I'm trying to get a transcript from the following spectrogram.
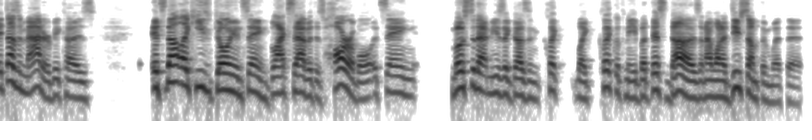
It doesn't matter because it's not like he's going and saying Black Sabbath is horrible. It's saying most of that music doesn't click like click with me, but this does, and I want to do something with it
